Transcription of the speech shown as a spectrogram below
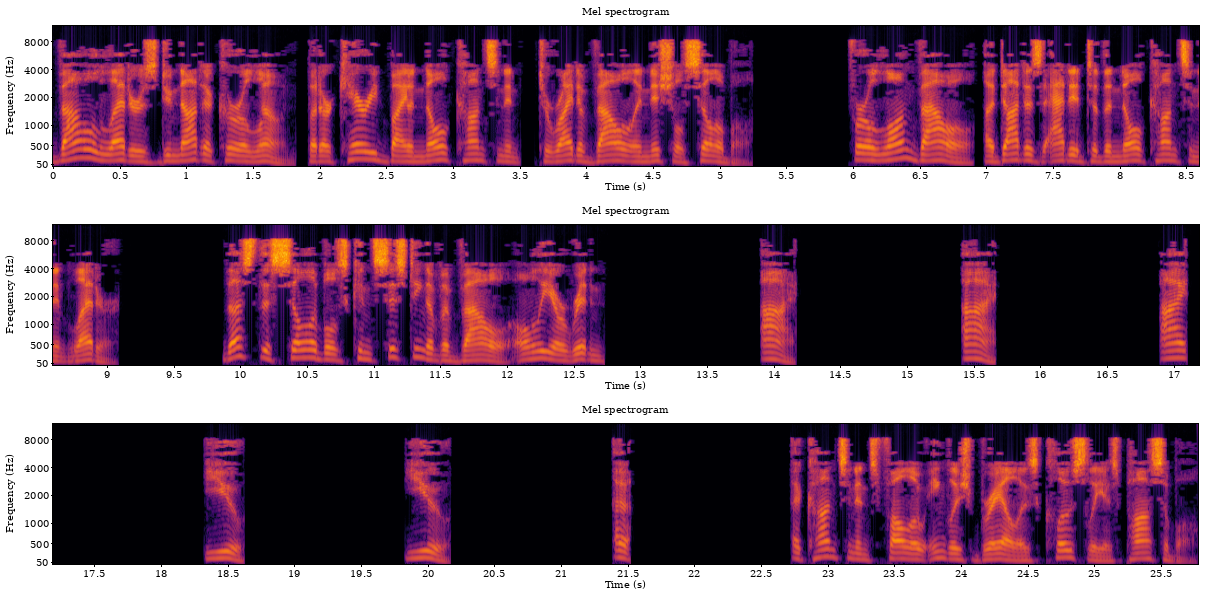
Vowel letters do not occur alone, but are carried by a null consonant, to write a vowel initial syllable. For a long vowel, a dot is added to the null consonant letter. Thus the syllables consisting of a vowel only are written i i i u U. A. A consonants follow English Braille as closely as possible.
